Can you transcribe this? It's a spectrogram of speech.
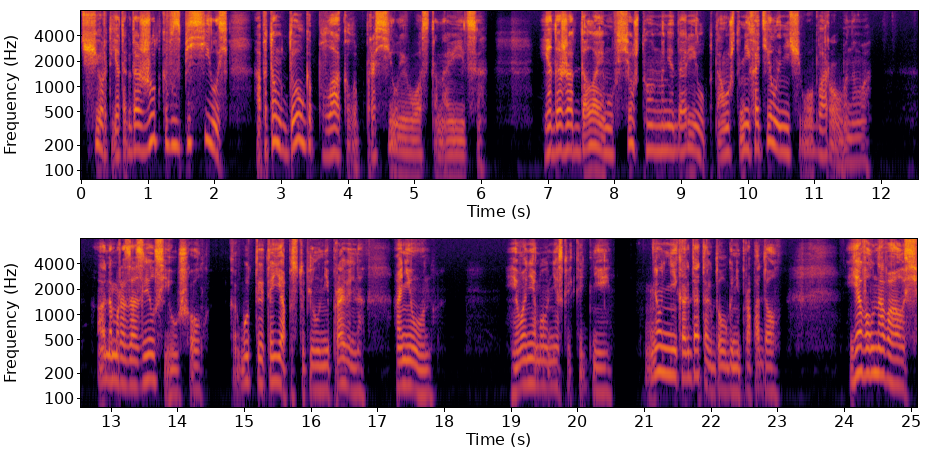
Черт, я тогда жутко взбесилась, а потом долго плакала, просила его остановиться. Я даже отдала ему все, что он мне дарил, потому что не хотела ничего ворованного. Адам разозлился и ушел, как будто это я поступила неправильно, а не он. Его не было несколько дней. Он никогда так долго не пропадал. Я волновалась,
